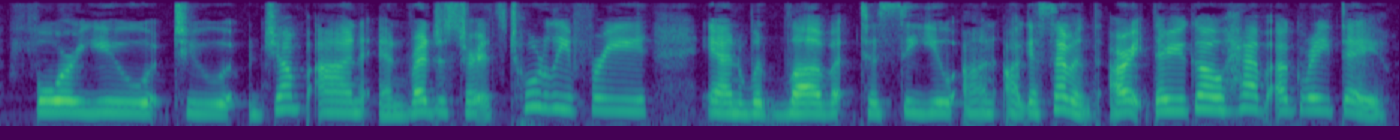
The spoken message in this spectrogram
for you to jump on and register. It's totally free and would love to see you on August 7th. All right, there you go. Have a great day.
